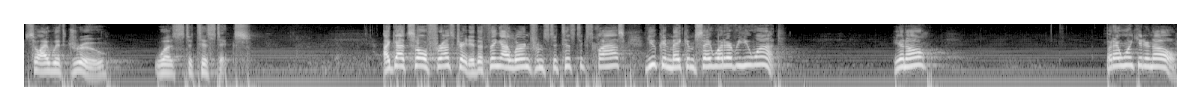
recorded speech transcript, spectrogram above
so I withdrew, was statistics. I got so frustrated. The thing I learned from statistics class, you can make them say whatever you want. You know? But I want you to know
